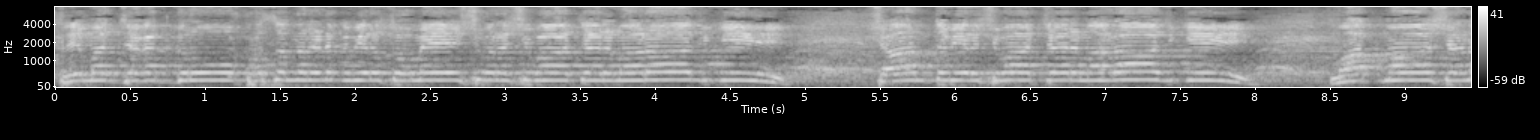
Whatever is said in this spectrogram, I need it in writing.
ಶ್ರೀಮದ್ ಜಗದ್ಗುರು ಪ್ರಸನ್ನ ರೇಣುಕವೀರ ಸೋಮೇಶ್ವರ ಶಿವಾಚಾರ್ಯ ಮಹಾರಾಜ್ ಕಿ. ಶಾಂತವೀರ ಶಿವಾಚಾರ್ಯ ಮಹಾರಾಜ್ ಕಿ ಮಹಾತ್ಮ ಶರಣ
